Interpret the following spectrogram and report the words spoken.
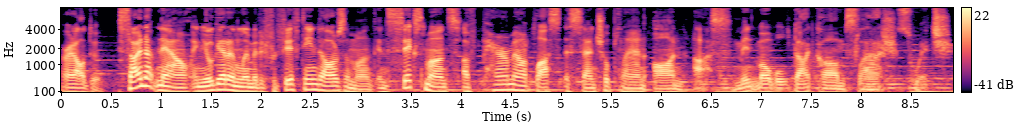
All right, I'll do it. Sign up now and you'll get unlimited for $15 a month in six months of Paramount Plus Essential Plan on us. Mintmobile.com slash switch.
